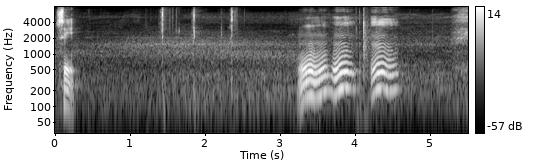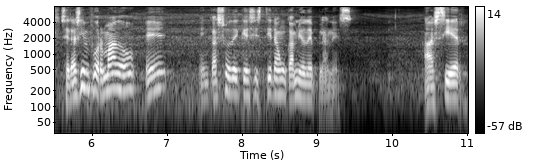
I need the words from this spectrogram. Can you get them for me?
Sí. Serás informado, ¿eh? En caso de que existiera un cambio de planes. Asier,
